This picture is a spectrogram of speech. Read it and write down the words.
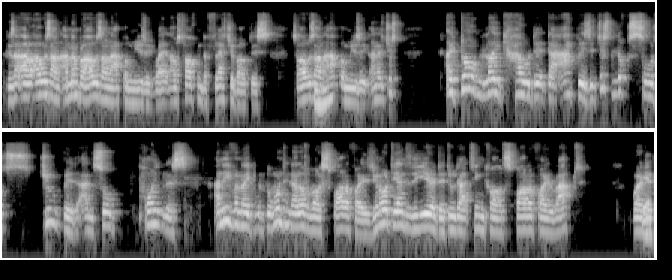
because I, I was on. I remember I was on Apple Music, right? And I was talking to Fletcher about this. So I was on Mhm. Apple Music, and it just, I don't like how the, the app is. It just looks so stupid and so pointless. And even like the one thing I love about Spotify is, you know, at the end of the year they do that thing called Spotify Wrapped, where Yes.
